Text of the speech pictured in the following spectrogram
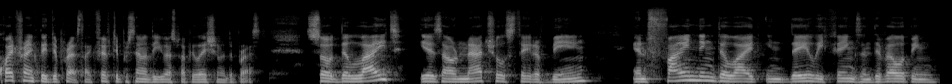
quite frankly depressed like 50% of the us population are depressed so delight is our natural state of being and finding delight in daily things and developing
